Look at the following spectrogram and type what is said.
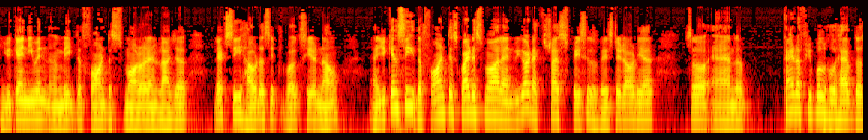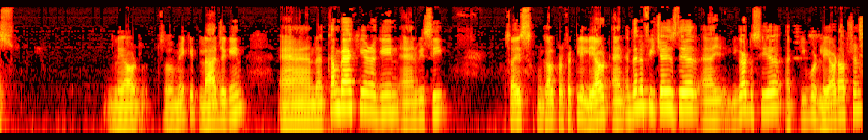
you can even uh, make the font smaller and larger. Let's see how does it works here now. And you can see the font is quite small and we got extra spaces wasted out here. So and the kind of people who have this layout so make it large again and uh, come back here again and we see it's got perfectly layout. And, and then a feature is there uh, you got to see a, a, keyboard layout option.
